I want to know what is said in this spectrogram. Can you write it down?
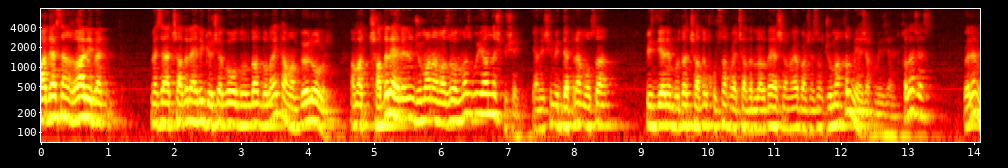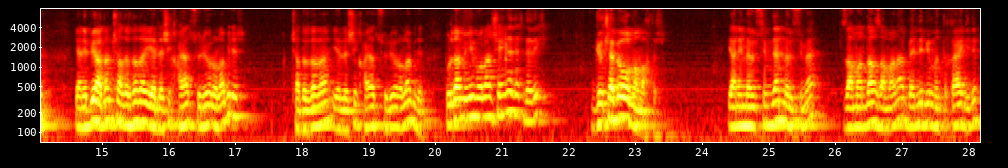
Ha dersen galiben mesela çadır ehli göçebe olduğundan dolayı tamam böyle olur. Ama çadır ehlinin cuma namazı olmaz bu yanlış bir şey. Yani şimdi deprem olsa biz diyelim burada çadır kursak ve çadırlarda yaşamaya başlasak cuma kılmayacak mıyız yani? Kılacağız. Öyle mi? Yani bir adam çadırda da yerleşik hayat sürüyor olabilir. Çadırda da yerleşik hayat sürüyor olabilir. Burada mühim olan şey nedir dedik? Göçebe olmamaktır. Yani mevsimden mevsime, zamandan zamana belli bir mıntıkaya gidip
